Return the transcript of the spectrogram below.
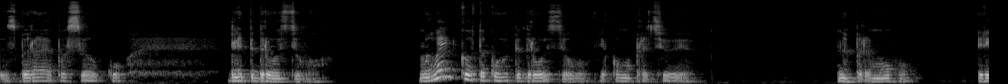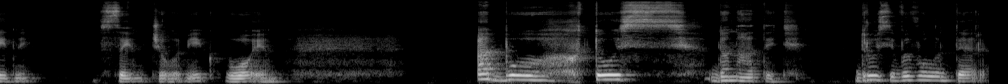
збирає посилку для підрозділу. Маленького такого підрозділу, в якому працює на перемогу рідний син, чоловік, воїн. Або хтось донатить. Друзі, ви волонтери.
